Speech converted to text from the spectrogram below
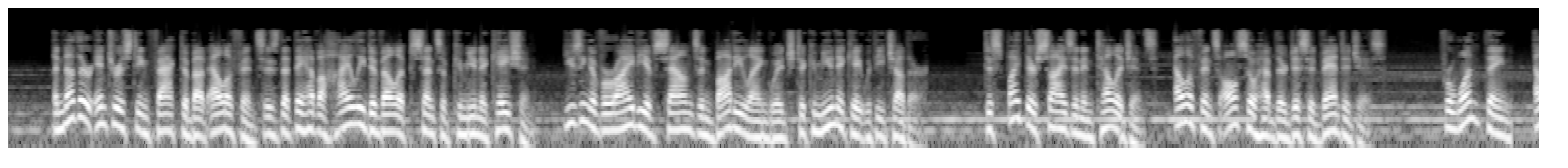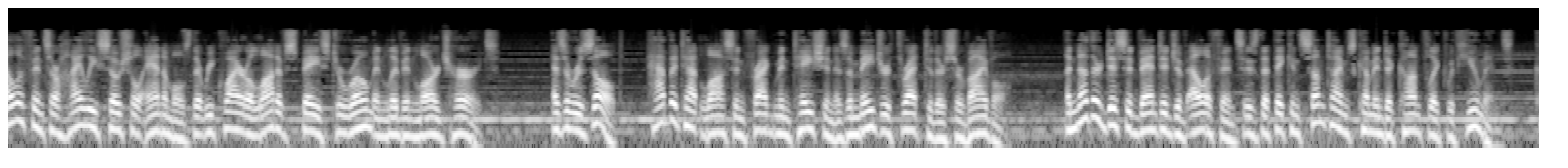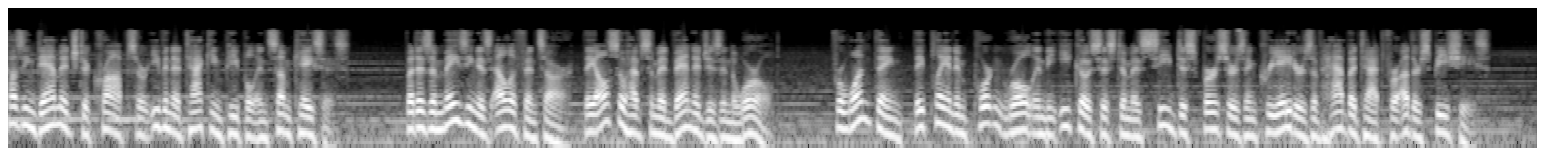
Another interesting fact about elephants is that they have a highly developed sense of communication, using a variety of sounds and body language to communicate with each other. Despite their size and intelligence, elephants also have their disadvantages. For one thing, elephants are highly social animals that require a lot of space to roam and live in large herds. As a result, Habitat loss and fragmentation is a major threat to their survival. Another disadvantage of elephants is that they can sometimes come into conflict with humans, causing damage to crops or even attacking people in some cases. But as amazing as elephants are, they also have some advantages in the world. For one thing, they play an important role in the ecosystem as seed dispersers and creators of habitat for other species.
